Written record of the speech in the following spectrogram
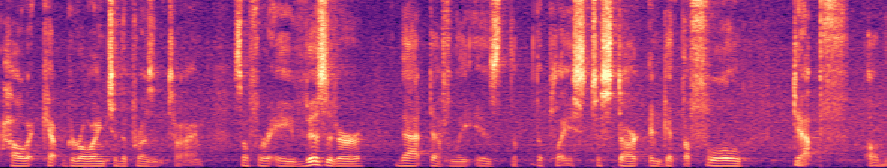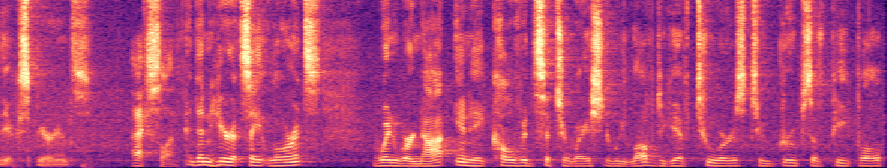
how it kept growing to the present time. So for a visitor, that definitely is the, the place to start and get the full depth of the experience. Excellent. And then here at St. Lorenz, when we're not in a COVID situation, we love to give tours to groups of people,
